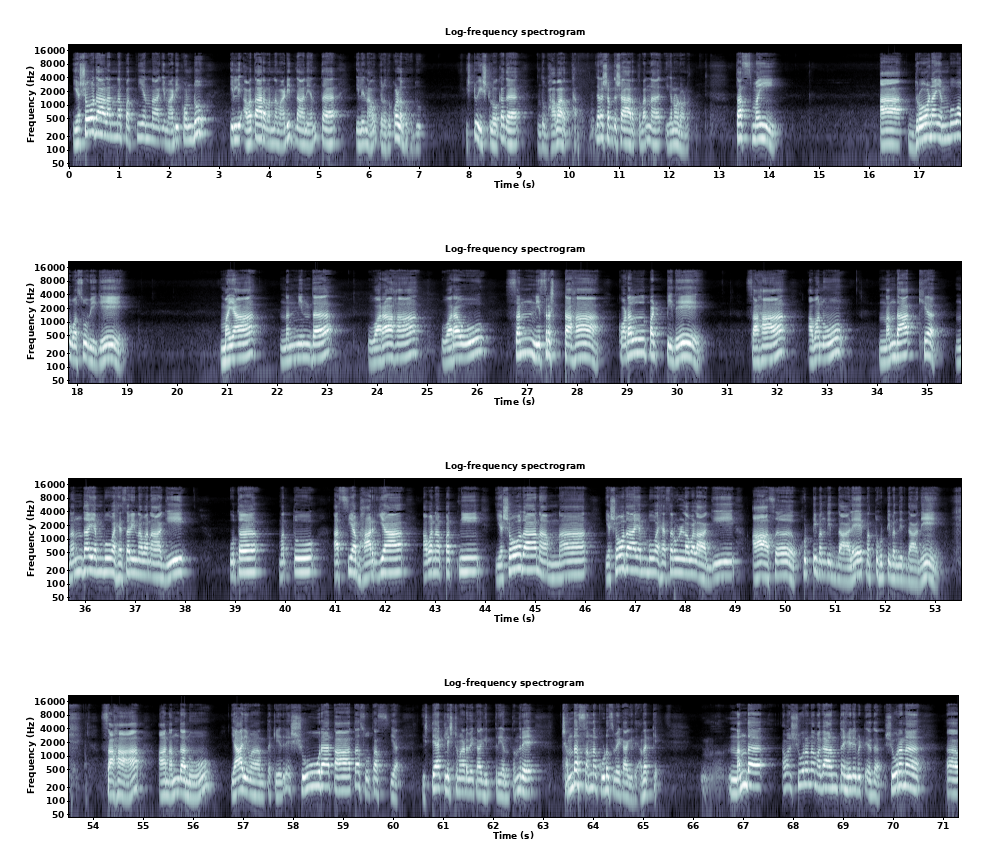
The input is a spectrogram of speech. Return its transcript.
ಯಶೋದಾಳನ್ನ ಪತ್ನಿಯನ್ನಾಗಿ ಮಾಡಿಕೊಂಡು ಇಲ್ಲಿ ಅವತಾರವನ್ನು ಮಾಡಿದ್ದಾನೆ ಅಂತ ಇಲ್ಲಿ ನಾವು ತಿಳಿದುಕೊಳ್ಳಬಹುದು. ಇಷ್ಟು ಈ ಶ್ಲೋಕದ ಒಂದು ಭಾವಾರ್ಥ. ಇದರ ಶಬ್ದಶಃ ಅರ್ಥವನ್ನು ಈಗ ನೋಡೋಣ. ತಸ್ಮೈ ಆ ದ್ರೋಣ ಎಂಬುವ ವಸುವಿಗೆ ಮಯಾ ನನ್ನಿಂದ ವರಹ ವರವು ಸನ್ನಿಸೃಷ್ಟ ಕೊಡಲ್ಪಟ್ಟಿದೆ. ಸಹ ಅವನು ನಂದಾಖ್ಯ ನಂದ ಎಂಬುವ ಹೆಸರಿನವನಾಗಿ ಉತ ಮತ್ತು ಅಸ್ಯ ಭಾರ್ಯ ಅವನ ಪತ್ನಿ ಯಶೋದಾ ನಾಮ್ನ ಯಶೋದ ಎಂಬುವ ಹೆಸರುಳ್ಳವಳಾಗಿ ಆಸ ಹುಟ್ಟಿ ಬಂದಿದ್ದಾಳೆ ಮತ್ತು ಹುಟ್ಟಿ ಬಂದಿದ್ದಾನೆ. ಸಹ ಆ ನಂದನು ಯಾರಿವ ಅಂತ ಕೇಳಿದರೆ, ಶೂರತಾತ ಸುತಸ್ಯ. ಇಷ್ಟ್ಯಾಕೆ ಲಿಸ್ಟ್ ಮಾಡಬೇಕಾಗಿತ್ರಿ ಅಂತಂದರೆ ಛಂದಸ್ಸನ್ನು ಕೂಡಿಸ್ಬೇಕಾಗಿದೆ. ಅದಕ್ಕೆ ನಂದ ಅವ ಶೂರನ ಮಗ ಅಂತ ಹೇಳಿಬಿಟ್ಟಿದ ಶೂರನ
